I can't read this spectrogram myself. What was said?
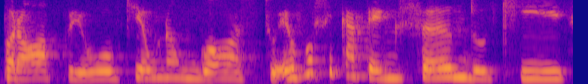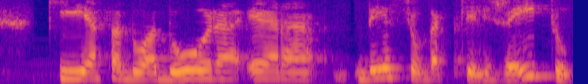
próprio ou que eu não gosto, eu vou ficar pensando que, que essa doadora era desse ou daquele jeito.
